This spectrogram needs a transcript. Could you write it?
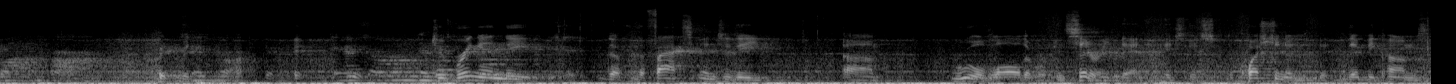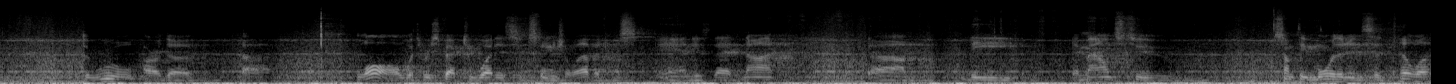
bought the car. It was his car. And so there To was- bring in the, the, the facts into the, um, rule of law that we're considering then, it's, it's, the question and then becomes the rule, or the, uh, law with respect to what is substantial evidence. And is that not, um, the amounts to something more than a scintilla,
